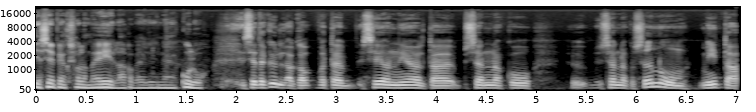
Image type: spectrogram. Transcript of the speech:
ja see peaks olema eelarveline kulu. seda küll, aga vaata, see on nii-öelda, see on nagu, see on nagu sõnum, mida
